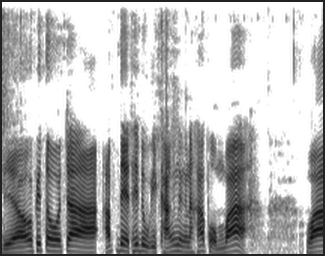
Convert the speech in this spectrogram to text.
เดี๋ยวพี่โตจะอัปเดตให้ดูอีกครั้งหนึ่งนะครับผมว่าว่า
